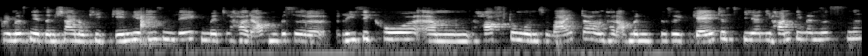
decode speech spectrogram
wir müssen jetzt entscheiden, okay, gehen wir diesen Weg mit halt auch ein bisschen Risiko, ähm, Haftung und so weiter und halt auch mit ein bisschen Geld, das wir in die Hand nehmen müssen,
